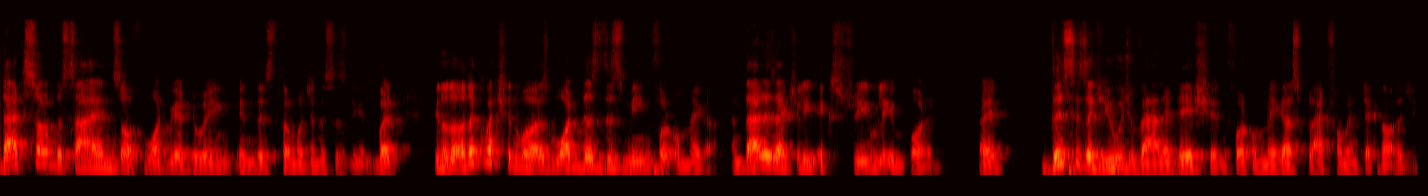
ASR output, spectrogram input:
that's sort of the science of what we are doing in this thermogenesis deal. But you know, the other question was, what does this mean for Omega? And that is actually extremely important, right? This is a huge validation for Omega's platform and technology.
